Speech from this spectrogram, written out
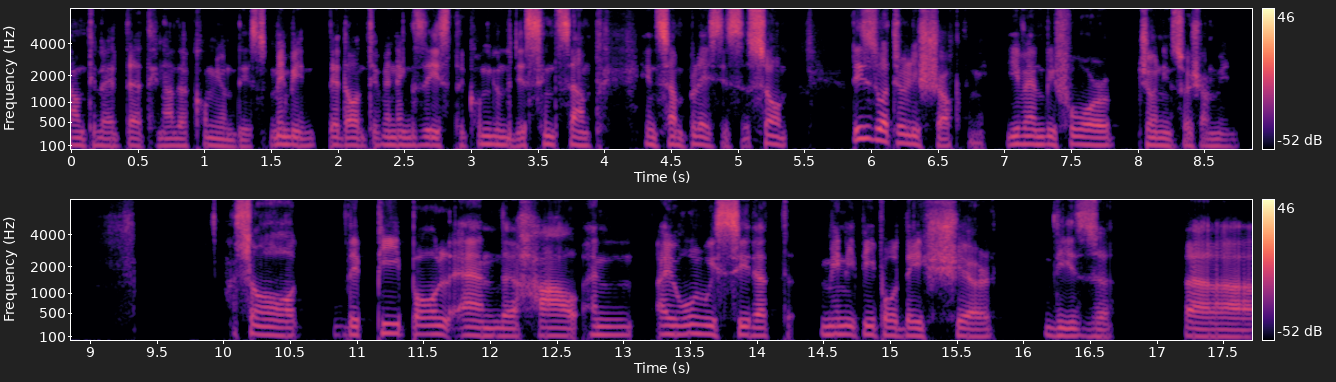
something like that in other communities. Maybe they don't even exist. The communities in some in some places. So this is what really shocked me, even before joining social media. So the people and how, and I always see that many people they share this uh,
